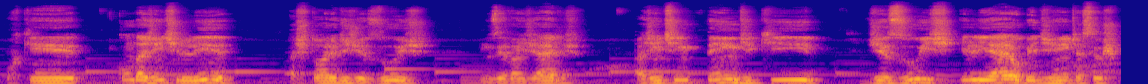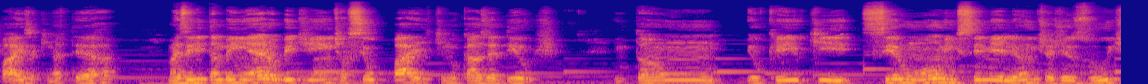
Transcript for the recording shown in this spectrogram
porque quando a gente lê a história de Jesus nos evangelhos, a gente entende que Jesus ele era obediente a seus pais aqui na terra, mas ele também era obediente ao seu pai, que no caso é Deus. Então, eu creio que ser um homem semelhante a Jesus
